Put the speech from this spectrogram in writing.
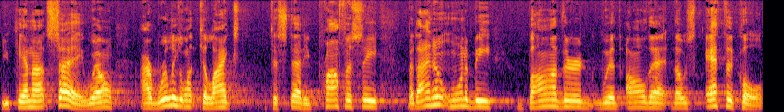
You cannot say, well, I really want to like to study prophecy, but I don't want to be bothered with all that those ethical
